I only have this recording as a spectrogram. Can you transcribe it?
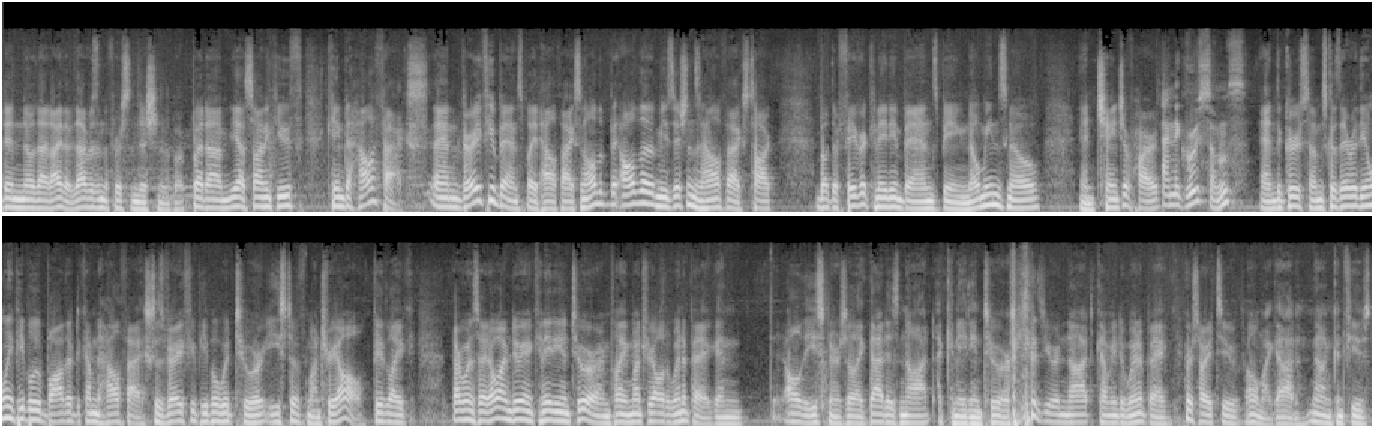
didn't know that either. That was in the first edition of the book. But um, yeah, Sonic Youth came to Halifax, and very few bands played Halifax, and all the all the musicians in Halifax talked about their favorite Canadian bands being No Means No and Change of Heart and the Gruesomes and the Gruesomes because they were the only people who bothered to come to Halifax because very few people would tour east of Montreal. People like everyone said, "Oh, I'm doing a Canadian tour. I'm playing Montreal to Winnipeg," and all the Easterners are like, "That is not a Canadian tour because you are not coming to Winnipeg." Or sorry, to oh my God, now I'm confused.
